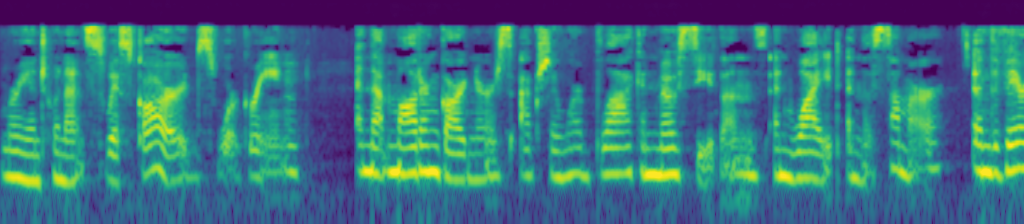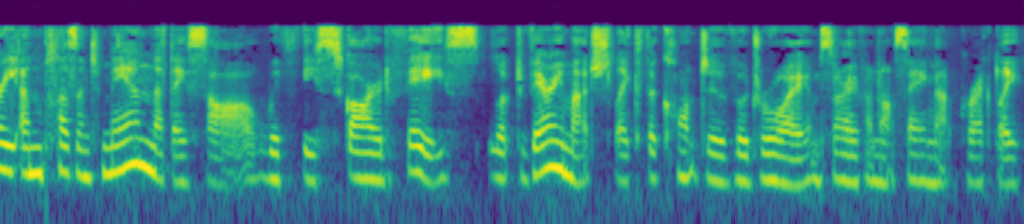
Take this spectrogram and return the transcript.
Marie Antoinette's Swiss guards wore green and that modern gardeners actually wear black in most seasons and white in the summer. And the very unpleasant man that they saw with the scarred face looked very much like the Comte de Vaudreuil. I'm sorry if I'm not saying that correctly.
